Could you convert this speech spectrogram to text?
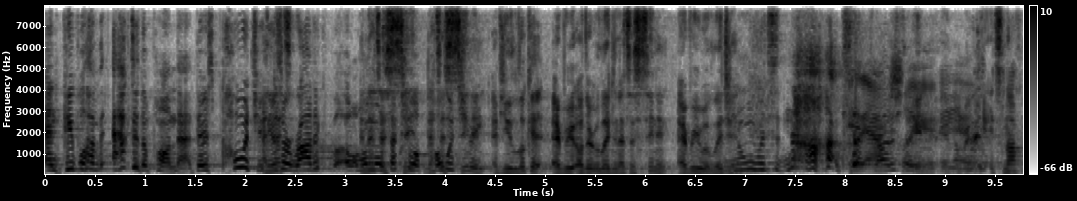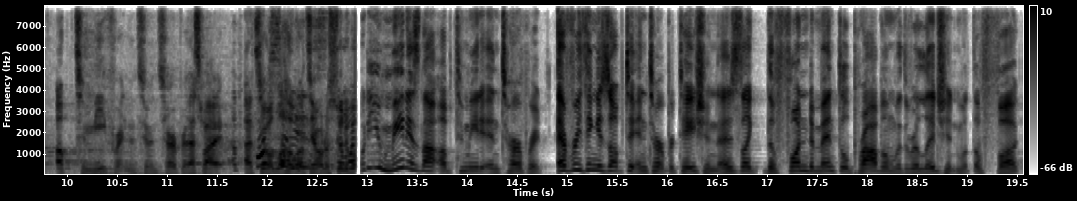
And people have acted upon that. There's poetry, And there's erotic uh, And that's a sin, homosexual that's a sin poetry. if you look at every other religion, that's a sin in every religion. No, it's not. That's not a sin. It's not up to me for it to interpret. That's why course it is. What do you mean it's not up to me to interpret? Everything is up to interpretation. That is like the fundamental problem with religion. What the fuck?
